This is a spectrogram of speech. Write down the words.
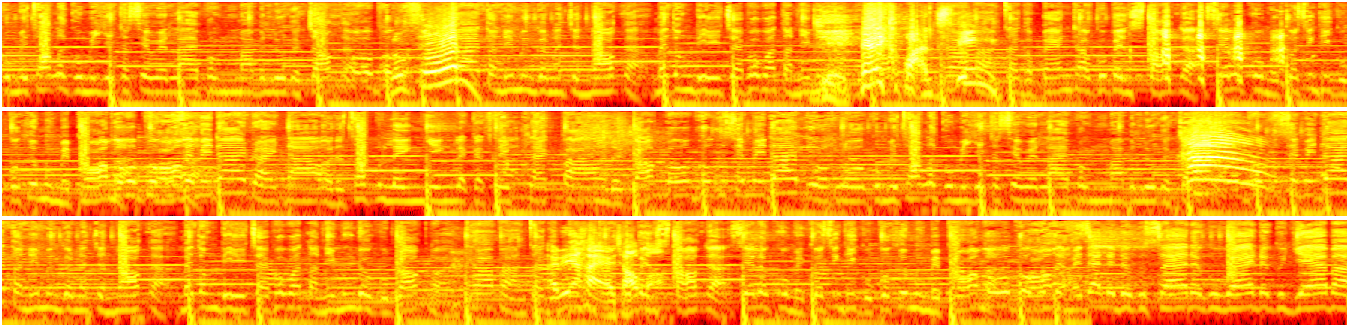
กูไม่ท็อกแล้วกูไม่อยากจะเสียเวลาเพราะมึงมาเป็นลูกกระจอกเพราะว่าพวกลูกูเสียไม่ได้ตอนนี้มึงกำลังจะน็อกอะไม่ต้องดีใจเพราะว่าตอนนี้มึงเย้ยขวานซิ่งเท่ากับแบงค์เท่ากูเป็นสต็อกอะเสียแล้วกูไม่กลัวสิ่งที่กูก็คือมึงไม่พร้อมเพราะว่าพวกกูเสียไม่ได้ right now เดี๋ยวทับกูเล็งยิงแล้วก็คลิกแคลกเปล่าเดี๋ยวก๊อกเพราะว่าพวกกูเสียไม่ได้บวกโลกูไม่ท็อกแล้วกูไม่อยากจะเสียเวลาเพราะมึงมาเป็นลูกกระจอกพราะว่าพวกกูเสียไม่ได้ตอนนี้มึงกำลังจะน็อกอะไม่ต้องดีใจเพราะว่าตอนนี้มึงโดนกูบล็อกว่ะค่าผ่านเท่ากับอันนี้ใครอะช็อปเหรอ เป็นสต็อกอะเสียแล้วกูไม่กลัวสิ่งที่กูก็คือมึงไม่พร้อมเพราะว่าพวกกูเสียไม่ได้เลยเดี๋ยวกูแซดเดี๋ยวกูแวะเดี๋ยวกูแย่บ่ะ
